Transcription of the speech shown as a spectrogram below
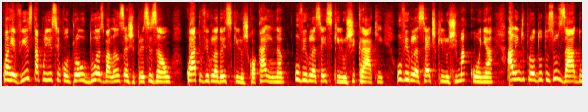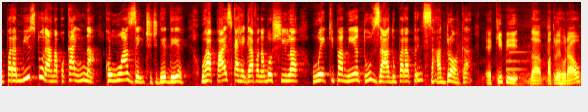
Com a revista, a polícia encontrou duas balanças de precisão, 4,2 quilos de cocaína, 1,6 quilos de crack, 1,7 quilos de maconha, além de produtos usados para misturar na cocaína, como azeite de dedê. O rapaz carregava na mochila um equipamento usado para prensar a droga. Equipe da Patrulha Rural,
